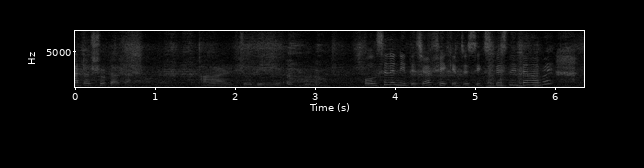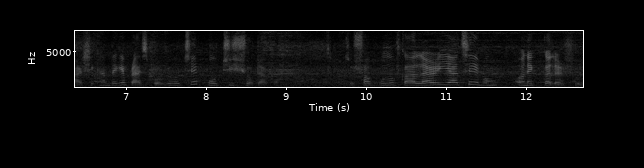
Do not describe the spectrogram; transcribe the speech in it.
আঠাশশো টাকা। আর যদি হোলসেলে নিতে চাও, সেক্ষেত্রে সিক্স পিস নিতে হবে। আর সেখান থেকে প্রাইস পড়বে হচ্ছে পঁচিশশো টাকা। তো সবগুলো কালারই আছে এবং অনেক কালারফুল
